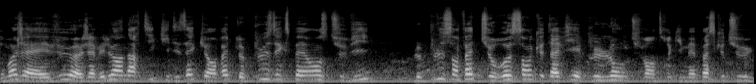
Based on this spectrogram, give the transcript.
Et moi j'avais vu, euh, j'avais lu un article qui disait que en fait le plus d'expériences tu vis, le plus en fait tu ressens que ta vie est plus longue, tu vois entre guillemets, parce que tu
